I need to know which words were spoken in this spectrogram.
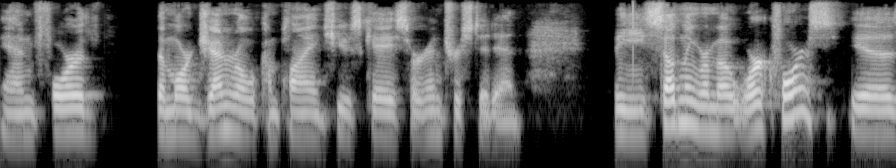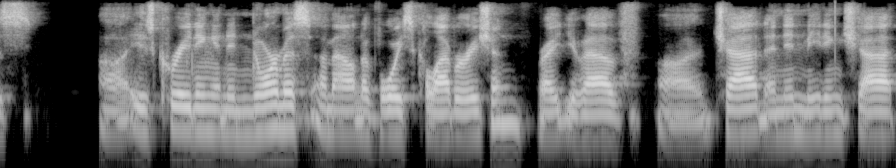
and for the more general compliance use case are interested in. The suddenly remote workforce is uh, is creating an enormous amount of voice collaboration. Right, you have uh, chat and in meeting chat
